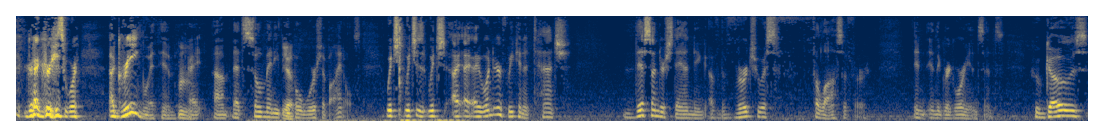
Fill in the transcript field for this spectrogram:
Gregory's were agreeing with him, right? Um, that so many Hmm. Yeah. people worship idols, which which is which. I, I I wonder if we can attach this understanding of the virtuous philosopher in in the Gregorian sense, who goes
